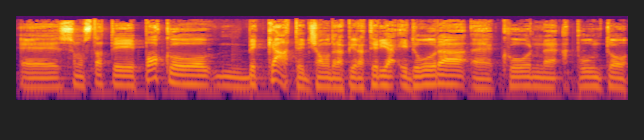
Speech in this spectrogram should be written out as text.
eh, sono state poco beccate diciamo della pirateria ed ora eh, con appunto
